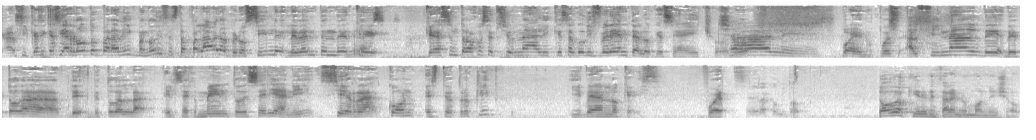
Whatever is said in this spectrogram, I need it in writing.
casi casi, casi ha roto paradigmas, no dice esta palabra, pero sí le, le da a entender que, que hace un trabajo excepcional y que es algo diferente a lo que se ha hecho. ¿no? Chale. Bueno, pues al final de, de toda, de, de toda la- el segmento de Seriani, cierra con este otro clip. Y vean lo que dice. Fuerte, con todo. Todos quieren estar en un morning show.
